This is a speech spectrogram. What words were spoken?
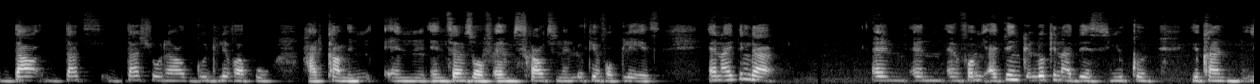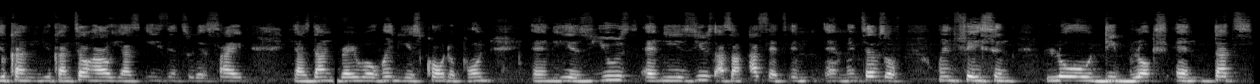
that that's that showed how good Liverpool had come in in, in terms of um, scouting and looking for players, and I think that and and and for me, I think looking at this, you could you can you can you can tell how he has eased into the side. He has done very well when he is called upon, and he is used and he is used as an asset in um, in terms of when facing low deep blocks, and that's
